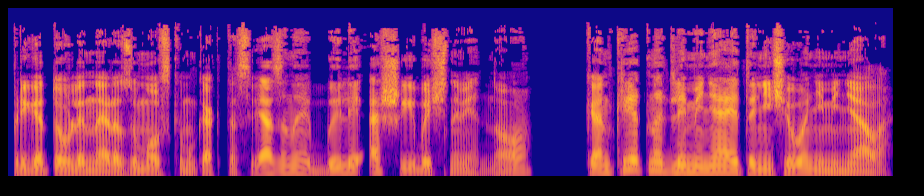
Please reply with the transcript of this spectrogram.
приготовленные Разумовскому как-то связаны, были ошибочными, но конкретно для меня это ничего не меняло.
